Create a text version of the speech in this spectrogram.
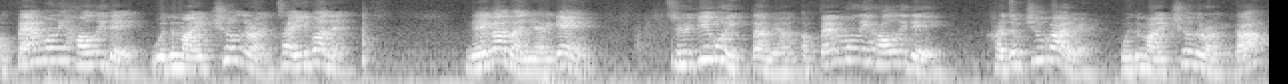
a family holiday with my children. 자 이번에 내가 만약에 즐기고 있다면 a family holiday 가족 휴가를 with my children과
